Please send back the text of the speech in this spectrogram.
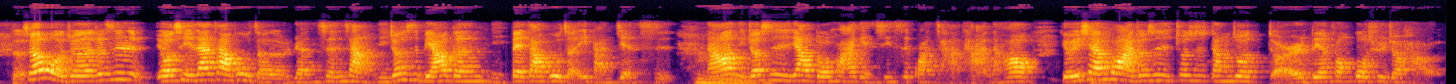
对所以我觉得就是，尤其在照顾者的人身上，你就是不要跟你被照顾者一般见识，嗯然后你就是要多花一点心思观察他，然后有一些话就是就是当做耳边风过去就好了，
